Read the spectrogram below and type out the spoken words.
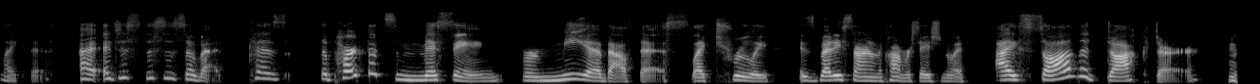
like this. I, I just this is so bad because the part that's missing for me about this, like truly, is Betty starting the conversation with, I saw the doctor. and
